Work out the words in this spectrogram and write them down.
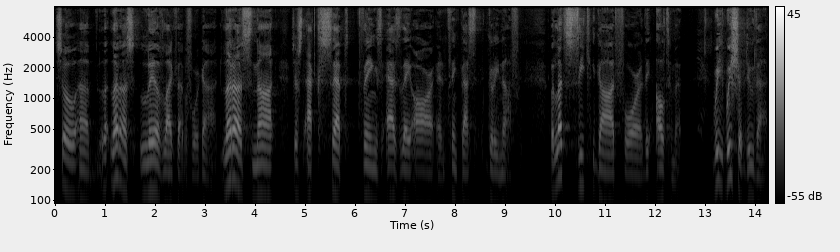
So uh, l- let us live like that before God. Let us not just accept things as they are and think that's good enough. But let's seek God for the ultimate. We, we should do that.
